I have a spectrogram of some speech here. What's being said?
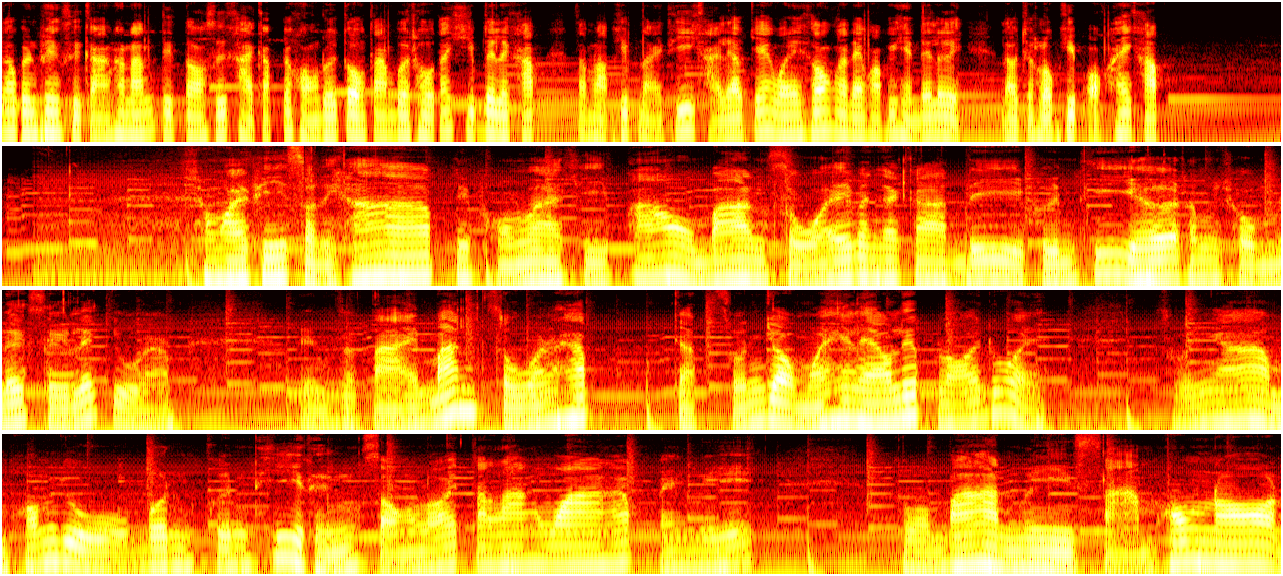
เราเป็นเพียงสื่อกลางเท่านั้นติดต่อซื้อขายกับเจ้าของโดยตรงตามเบอร์โทรใต้คลิปได้เลยครับสำหรับคลิปไหนที่ขายแล้วแจ้งไว้ในช่องแสดงความคิดเห็นได้เลย เราจะลบคลิปออกให้ครับช่องวายพีสวัสดีครับนี่ผมมาชี้เป้าบ้านสวยบรรยากาศดีพื้นที่เยอะท่านผู้ชมเลขซื้อเลขอยู่ครับเป็นสไตล์บ้านสวนนะครับจัดสวนหย่อมไว้ให้แล้วเรียบร้อยด้วย สวยงามพร้อมอยู่บนพื้นที่ถึง 200 ตารางวาครับแปลงนี้ ตัวบ้านมี 3 ห้องนอน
